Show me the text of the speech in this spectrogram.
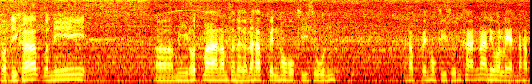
สวัสดีครับ วันนี้มีรถมานำเสนอนะครับ เป็น 6640 นะครับ เป็น 640 คันหน้านิวฮอลแลนด์นะครับ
